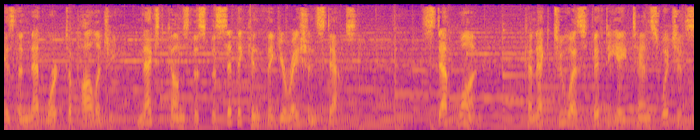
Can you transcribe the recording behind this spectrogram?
is the network topology. Next comes the specific configuration steps. Step 1. Connect two S5810 switches.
